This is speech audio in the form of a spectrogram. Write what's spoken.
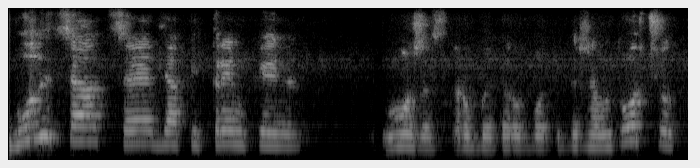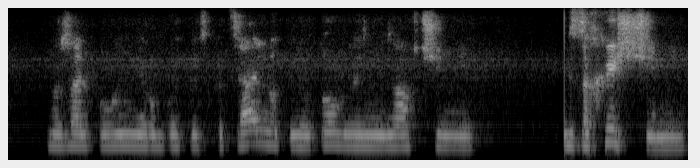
Вулиця це для підтримки може робити роботу державотворчу. На жаль, повинні робити спеціально підготовлені, навчені і захищені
